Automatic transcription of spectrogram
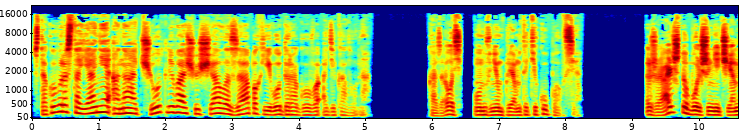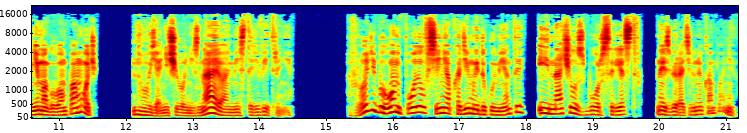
С такого расстояния она отчетливо ощущала запах его дорогого одеколона. Казалось, он в нем прямо-таки купался. «Жаль, что больше ничем не могу вам помочь, но я ничего не знаю о мистере Витроне. Вроде бы он подал все необходимые документы и начал сбор средств на избирательную кампанию.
